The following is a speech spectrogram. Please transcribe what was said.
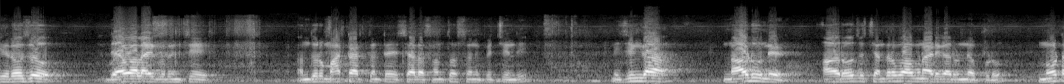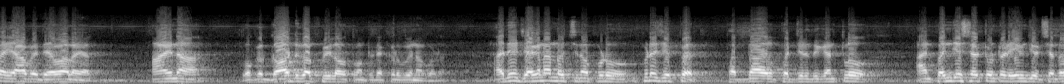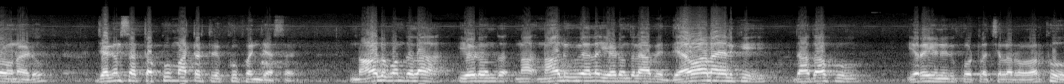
ఈరోజు దేవాలయం గురించి అందరూ మాట్లాడుతుంటే చాలా సంతోషం అనిపించింది. నిజంగా నాడు నేడు ఆ రోజు చంద్రబాబు నాయుడు గారు ఉన్నప్పుడు నూట యాభై దేవాలయాలు. ఆయన ఒక గాడ్గా ఫీల్ అవుతూ ఉంటాడు ఎక్కడ పోయినా కూడా. అదే జగనన్న వచ్చినప్పుడు ఇప్పుడే చెప్పారు పద్నాలుగు పద్దెనిమిది గంటలు ఆయన పనిచేసినట్టు ఉంటాడు ఏం చేయడు చంద్రబాబు నాయుడు. జగన్ సార్ తక్కువ మాట్లాడితే ఎక్కువ పని చేస్తాడు. నాలుగు వందల ఏడు వందల నాలుగు వేల ఏడు వందల యాభై దేవాలయాలకి దాదాపు ఇరవై ఎనిమిది కోట్ల చిల్లర వరకు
